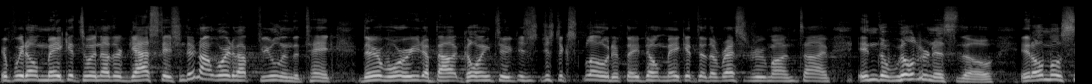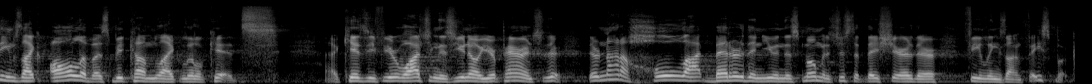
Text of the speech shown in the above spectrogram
if we don't make it to another gas station, they're not worried about fuel in the tank. They're worried about going to just explode if they don't make it to the restroom on time. In the wilderness, though, it almost seems like all of us become like little kids. Uh, kids, if you're watching this, you know your parents, they're, they're not a whole lot better than you in this moment. It's just that they share their feelings on Facebook.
